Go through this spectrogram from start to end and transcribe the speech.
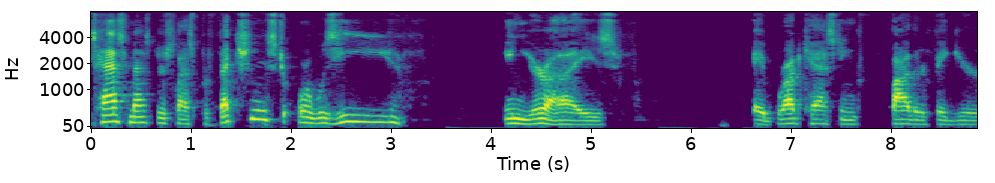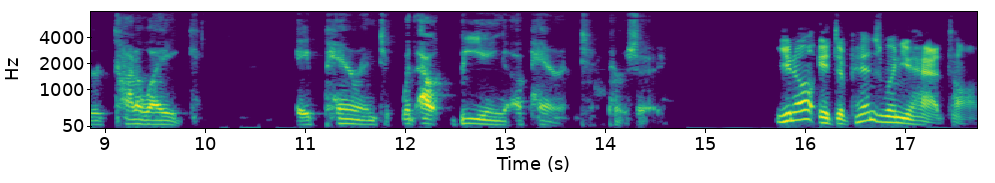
taskmaster slash perfectionist, or was he, in your eyes, a broadcasting father figure, kind of like a parent without being a parent per se? You know, it depends when you had Tom,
